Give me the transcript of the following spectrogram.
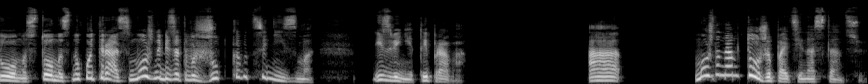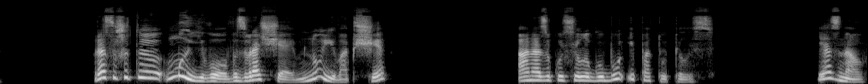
Томас, Томас, ну хоть раз, можно без этого жуткого цинизма? Извини, ты права. А можно нам тоже пойти на станцию? Раз уж это мы его возвращаем, ну и вообще. Она закусила губу и потупилась. Я знал,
